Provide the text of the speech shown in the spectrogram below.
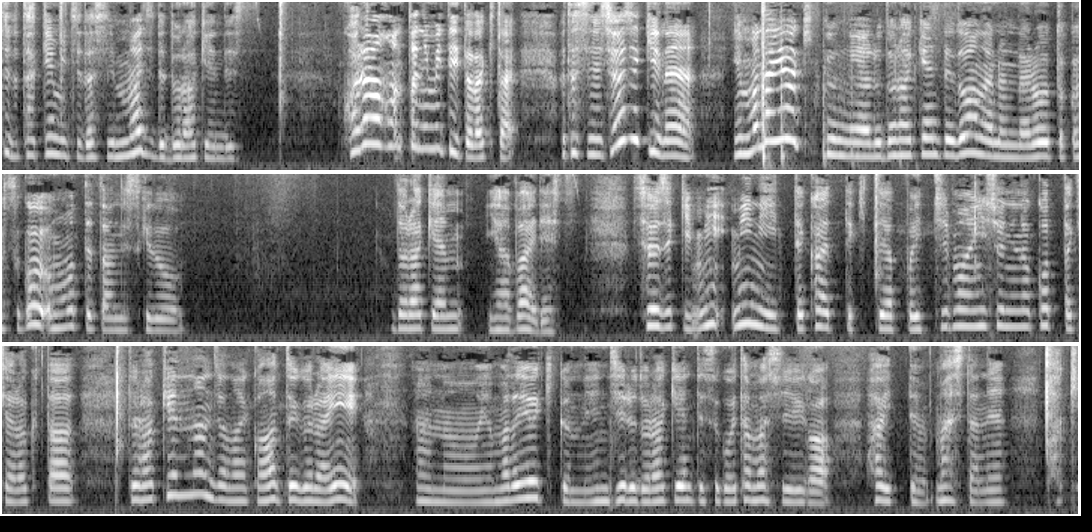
ジで竹道だし、マジでドラケンです。これは本当に見ていただきたい。私、正直ね、山田裕貴くんがやるドラケンってどうなるんだろうとかすごい思ってたんですけど、ドラケンやばいです。正直見、見に行って帰ってきてやっぱ一番印象に残ったキャラクター、ドラケンなんじゃないかなってぐらい、あの山田裕貴君の演じるドラケンってすごい魂が入ってましたね滝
